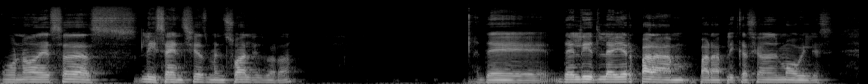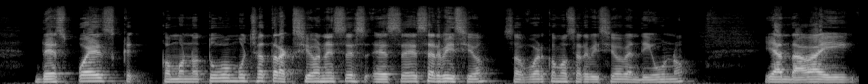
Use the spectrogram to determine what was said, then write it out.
uno de esas licencias mensuales, ¿verdad? De, de lead layer para, para aplicaciones móviles. Después como no tuvo mucha atracción ese, servicio, software como servicio, vendí uno y andaba ahí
